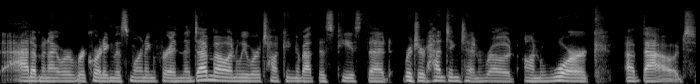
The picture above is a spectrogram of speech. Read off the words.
Adam and I were recording this morning for In the Demo, and we were talking about this piece that Richard Huntington wrote on WARC about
